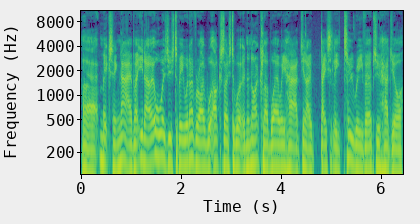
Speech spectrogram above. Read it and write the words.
uh, mixing now, but you know, it always used to be whenever I because I used to work in a nightclub where we had you know basically two reverbs. You had your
